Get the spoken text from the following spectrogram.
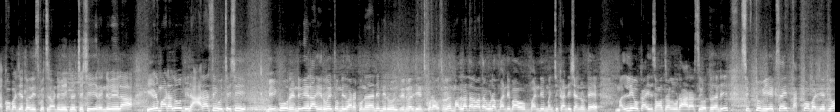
తక్కువ బడ్జెట్లో తీసుకొచ్చినటువంటి వెహికల్ వచ్చేసి రెండు వేల ఏడు మోడలు దీని ఆర్ఆర్సీ వచ్చేసి మీకు రెండు వేల ఇరవై తొమ్మిది వరకు ఉన్నదండి. మీరు రెన్యువల్ చేయించుకోవడం అవసరం లేదు. మళ్ళీ తర్వాత కూడా బండి బాగు బండి మంచి కండిషన్లు ఉంటే మళ్ళీ ఒక ఐదు సంవత్సరాలు కూడా ఆర్ఆర్సీ వస్తుందండి స్విఫ్ట్ విఎక్స్ఐ తక్కువ బడ్జెట్లో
